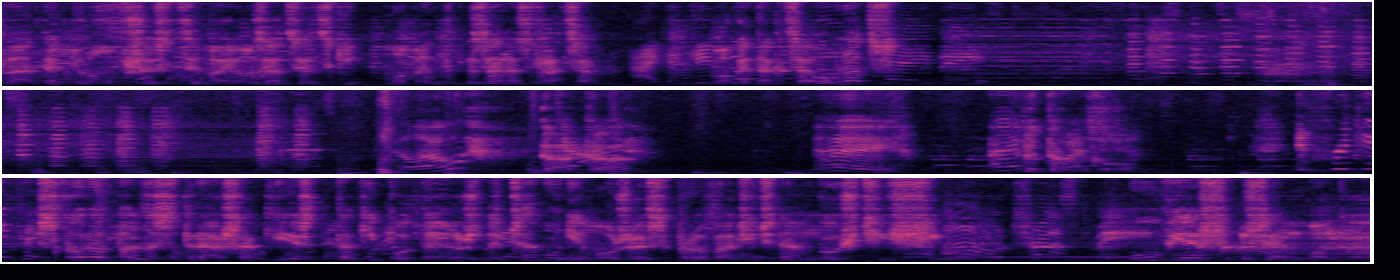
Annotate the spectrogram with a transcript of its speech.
klatę, którą wszyscy mają za cycki. Moment, zaraz wracam. Mogę tak całą noc? Skoro pan Straszak jest taki potężny, czemu nie może sprowadzić nam gości siłą? Uwierz, że mogę.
